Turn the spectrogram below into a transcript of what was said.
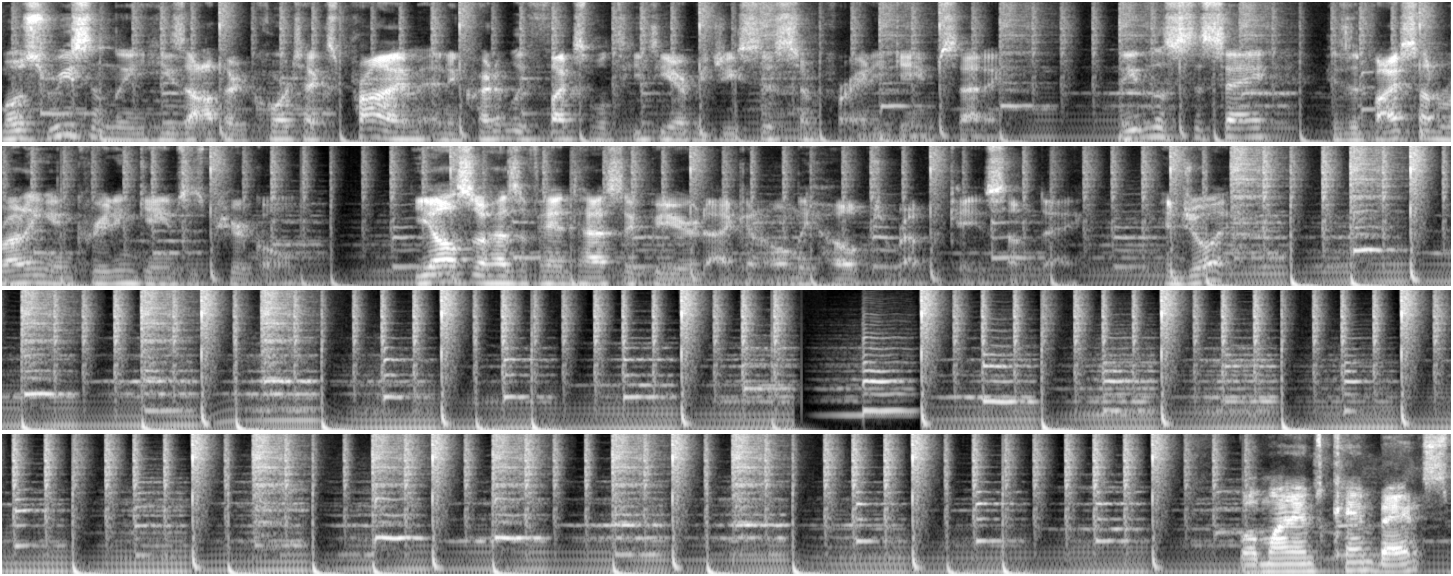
Most recently, he's authored Cortex Prime, an incredibly flexible TTRPG system for any game setting. Needless to say, his advice on running and creating games is pure gold. He also has a fantastic beard I can only hope to replicate someday. Enjoy! Well, my name's Cam Banks.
